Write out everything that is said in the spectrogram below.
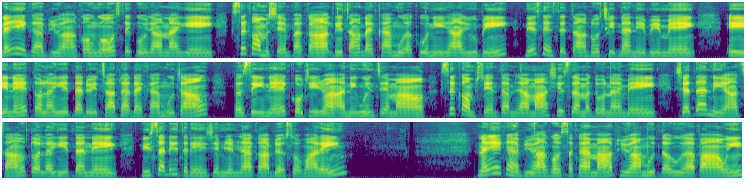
လက်ရိတ်ကံပြူဟာကုန်းကိုစစ်ကူရောက်နိုင်ရင်စစ်ကောင်မရှင်ဘက်ကလေကြောင်းတိုက်ခိုက်မှုအကူအညီရယူပြီးနေစဉ်စစ်ကြောင်းတို့ချိတက်နေပြီးမြင်အေးနဲ့တော်လိုင်းရဲတပ်တွေကြားဖြတ်တိုက်ခိုက်မှုကြောင့်ဗစီနဲ့ကုတ်ကြီးရွာအနီးဝန်းကျင်မှာစစ်ကောင်မရှင်တပ်များမှရှေ့ဆက်မတိုးနိုင်ပေရက်တပ်နေရာကြောင့်တော်လိုင်းရဲတပ်နဲ့နီးစပ်သည့်တရင်ရင်းမြစ်များကပြောဆိုပါတယ်။ နိုင်ရကန်ဗျူဟာကုန်းစကန်မှာဗျူဟာမှုတအုပ်အပါအဝင်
